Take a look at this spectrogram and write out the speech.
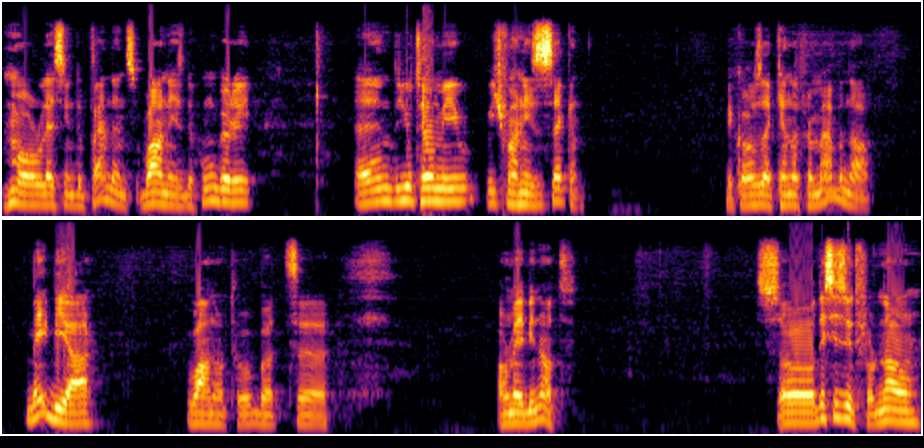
more or less independence. One is the Hungary, and you tell me which one is second, because I cannot remember now. Maybe are one or two, but uh, or maybe not. So this is it for now.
